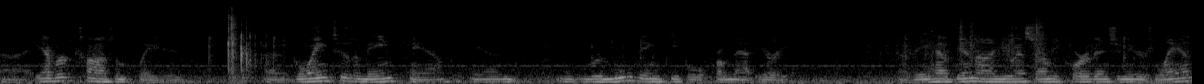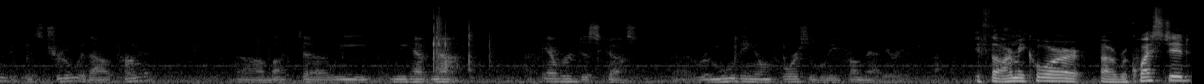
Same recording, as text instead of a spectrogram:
uh, ever contemplated uh, going to the main camp and removing people from that area. Uh, they have been on U.S. Army Corps of Engineers land, it's true, without a permit, uh, but uh, we, we have not ever discussed uh, removing them forcibly from that area. If the Army Corps uh, requested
